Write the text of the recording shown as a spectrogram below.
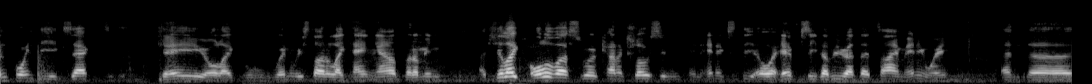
pinpoint the exact day or like when we started like hanging out, but I mean, I feel like all of us were kind of close in, in NXT or FCW at that time anyway. And uh,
